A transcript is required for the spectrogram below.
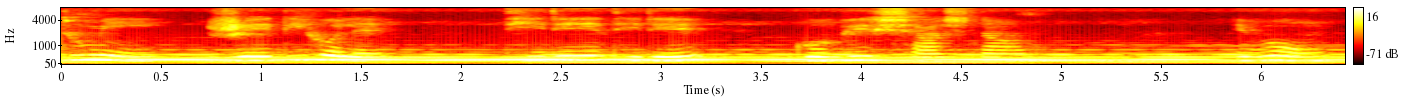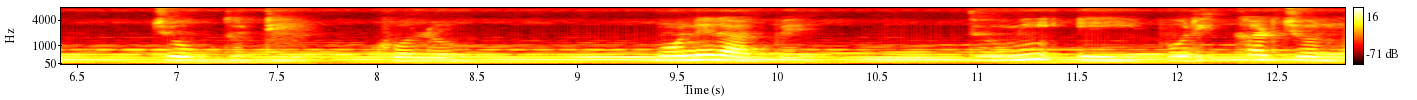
তুমি রেডি হলে ধীরে ধীরে গভীর শ্বাস নাও এবং চোখ দুটি খোলো। মনে রাখবে, তুমি এই পরীক্ষার জন্য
